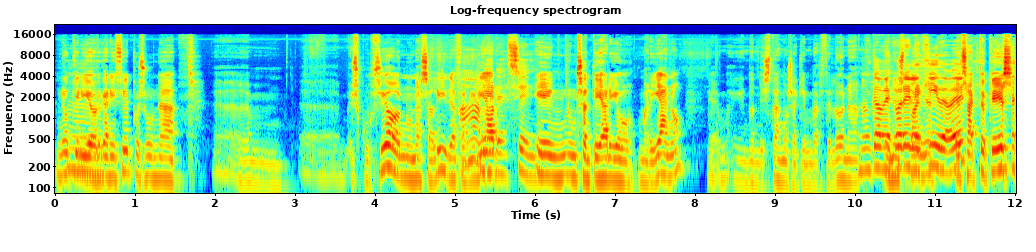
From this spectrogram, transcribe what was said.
no quería, organicé pues una em, eh, excursión, una salida ah, familiar en un santuario mariano en donde estamos aquí en Barcelona. Nunca mejor elegido, ¿eh? Exacto, que es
